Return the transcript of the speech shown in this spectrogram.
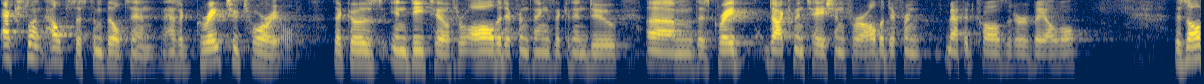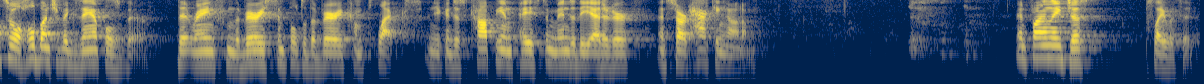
excellent help system built in. It has a great tutorial that goes in detail through all the different things it can do. Um, there's great documentation for all the different method calls that are available. There's also a whole bunch of examples there that range from the very simple to the very complex. And you can just copy and paste them into the editor and start hacking on them. And finally, just play with it.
